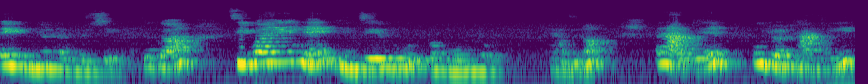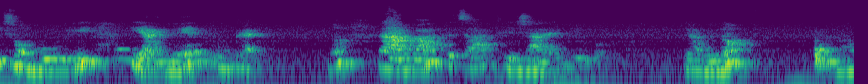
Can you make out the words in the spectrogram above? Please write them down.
အဲ့ဒီမြို့နှစ်မြို့ရှိတယ်သူကစီးပွားရေးနဲ့ယဉ်ကျေးမှုပုံပုံမျိုးရပါနော်အဲ့ဒါအပြင်ဥဒ္ဒထာနီခြုံပူကြီးဟန်ရိုင်နဲ့ဥခတ်နော်အဲ့ဒါကတခြားထင်ရှားတဲ့မြို့ပေါ့ရပါနော်အဲ့ဒါ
